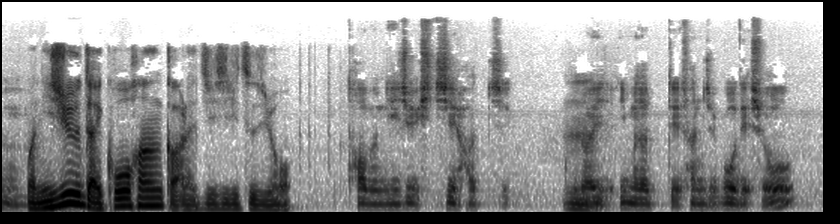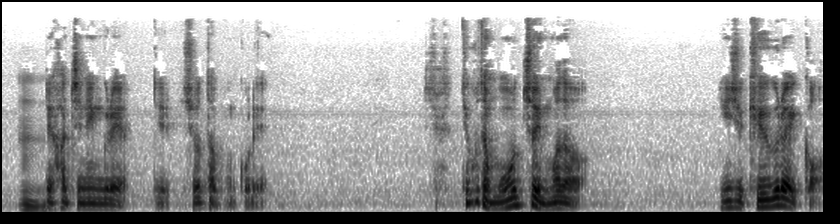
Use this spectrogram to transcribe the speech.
うん。まあ、20代後半か、あれ、事実上。多分27、8うんぐらい、今だって35でしょ？うん。で、8年ぐらいやってるでしょ？多分これ。ってことはもうちょいまだ、29ぐらいか。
